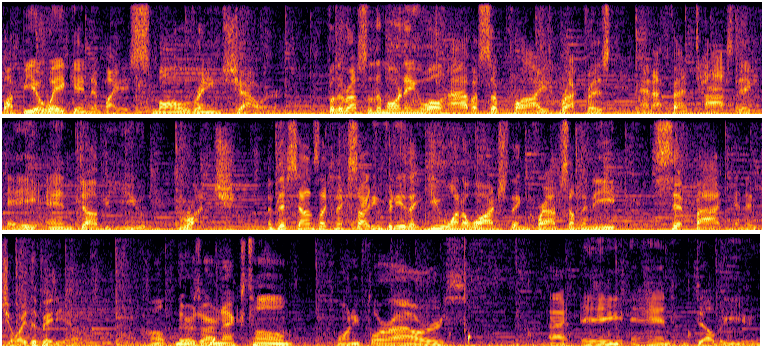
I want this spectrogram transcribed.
but be awakened by a small rain shower. For the rest of the morning, we'll have a surprise breakfast and a fantastic A&W brunch. If this sounds like an exciting video that you want to watch, then grab something to eat, sit back, and enjoy the video. Well, there's our next home. 24 hours at A and W.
